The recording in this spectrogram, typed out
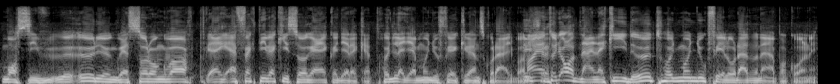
masszív, őrjöngve, szorongva, effektíve kiszolgálják a gyereket, hogy legyen mondjuk fél kilenckor ágyban. És Ahelyett, hogy adnál neki időt, hogy mondjuk fél órát van elpakolni.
